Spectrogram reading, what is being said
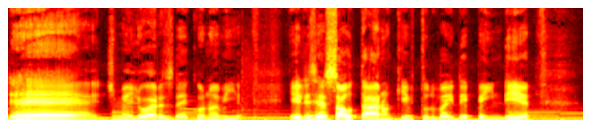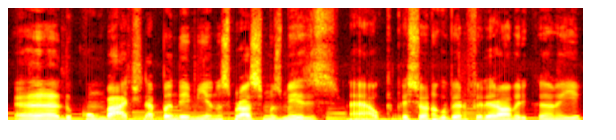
é, de melhoras da economia. Eles ressaltaram que tudo vai depender é, do combate da pandemia nos próximos meses, né, o que pressiona o governo federal americano aí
